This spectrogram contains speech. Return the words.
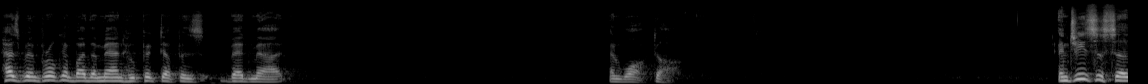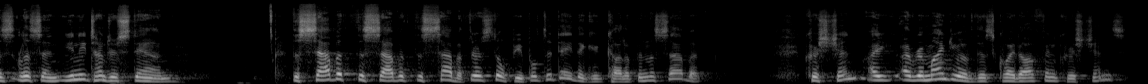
has been broken by the man who picked up his bed mat and walked off. And Jesus says, listen, you need to understand the Sabbath, the Sabbath, the Sabbath. There are still people today that get caught up in the Sabbath. Christian, I, I remind you of this quite often, Christians.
